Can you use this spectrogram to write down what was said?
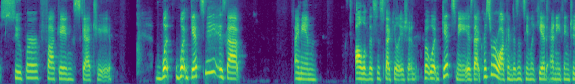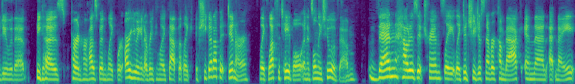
super fucking sketchy. What what gets me is that I mean, all of this is speculation. But what gets me is that Christopher Walken doesn't seem like he had anything to do with it because her and her husband like were arguing and everything like that. But like if she got up at dinner, like left the table and it's only two of them, then how does it translate? Like did she just never come back and then at night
